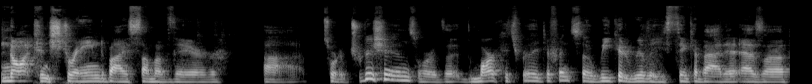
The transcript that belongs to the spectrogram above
not constrained by some of their uh, sort of traditions or the, the market's really different. So we could really think about it as a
